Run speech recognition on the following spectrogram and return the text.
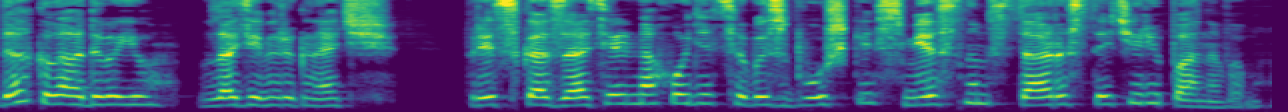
«Докладываю, Владимир Игнатьевич. Предсказатель находится в избушке с местным старостой Черепановым.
